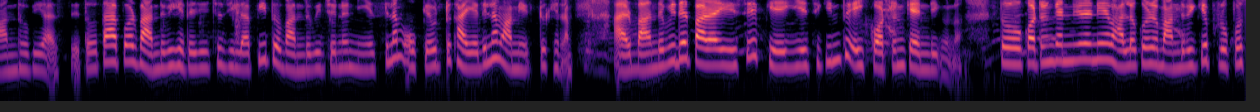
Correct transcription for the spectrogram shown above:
বান্ধবী আসছে। তো তারপর বান্ধবী খেতে দিচ্ছ জিলাপি, তো বান্ধবীর জন্য নিয়েছিলাম, ওকেও একটু খাইয়ে দিলাম, আমি একটু খেলাম। আর বান্ধবীদের পাড়ায় এসে পেয়ে গিয়েছি কিন্তু এই কটন ক্যান্ডিগুলো তো কটন ক্যান্ডিটা নিয়ে ভালো করে বান্ধবীকে প্রপোজ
